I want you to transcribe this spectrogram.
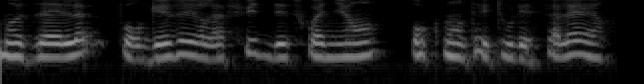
Moselle, pour guérir la fuite des soignants, augmenter tous les salaires.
